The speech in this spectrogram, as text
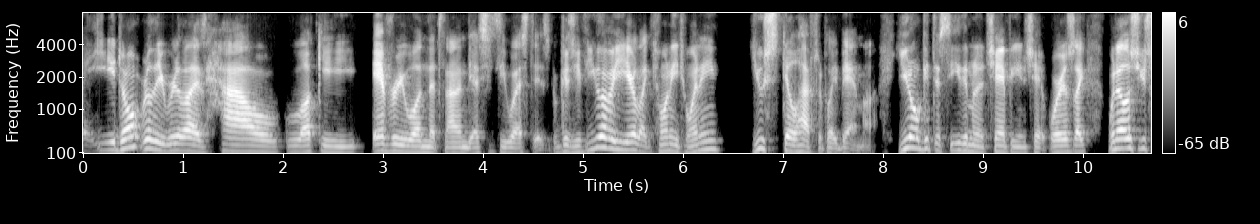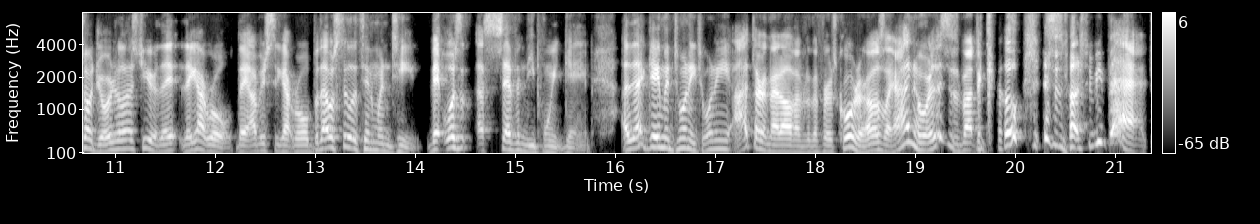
you don't really realize how lucky everyone that's not in the SEC West is because if you have a year like 2020 you still have to play Bama. You don't get to see them in a championship. Whereas, like when LSU saw Georgia last year, they, they got rolled. They obviously got rolled, but that was still a 10 win team. That wasn't a 70 point game. Uh, that game in 2020, I turned that off after the first quarter. I was like, I know where this is about to go. This is about to be bad.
